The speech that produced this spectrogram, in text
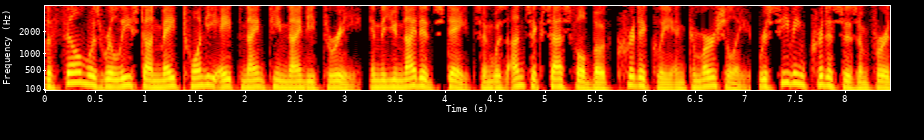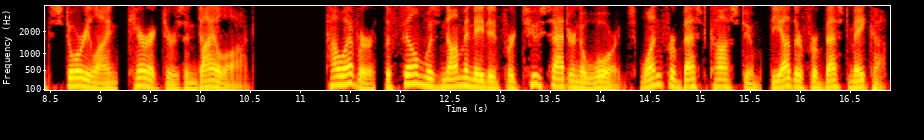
The film was released on May 28, 1993, in the United States and was unsuccessful both critically and commercially, receiving criticism for its storyline, characters and dialogue. However, the film was nominated for two Saturn Awards one for Best Costume, the other for Best Makeup.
